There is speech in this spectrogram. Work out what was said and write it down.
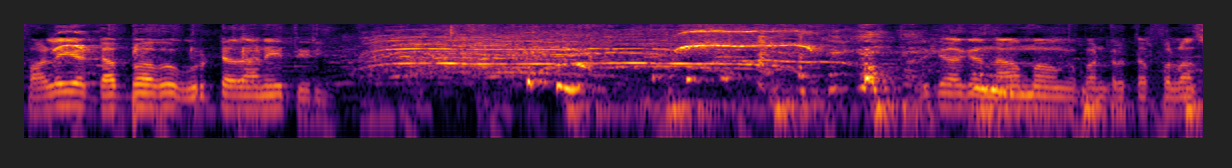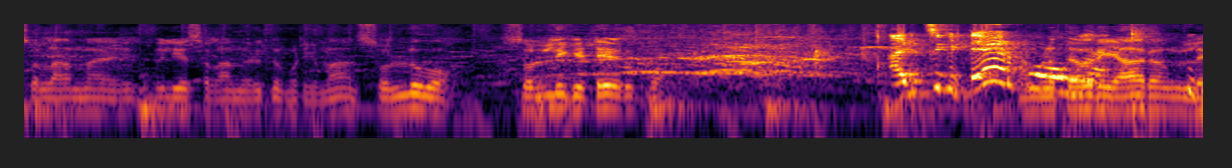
பழைய டப்பாவை உருட்டதானே தெரியும். அதுக்காக நாம அவங்க பண்ற தப்பெல்லாம் சொல்லாம வெளியே சொல்லாம இருக்க முடியுமா? சொல்லுவோம். சொல்லிக்கிட்டே இருப்போம். அடிச்சுக்கிட்டே நம்மளை தவிர யார் அவங்கள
